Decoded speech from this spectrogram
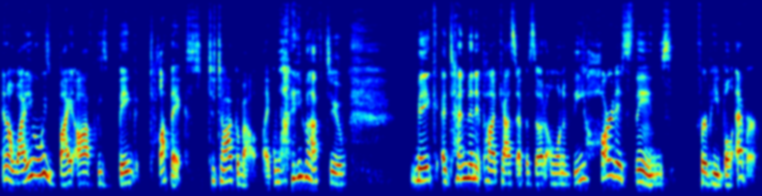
Anna, why do you always bite off these big topics to talk about? Like, why do you have to make a 10 minute podcast episode on one of the hardest things for people ever,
